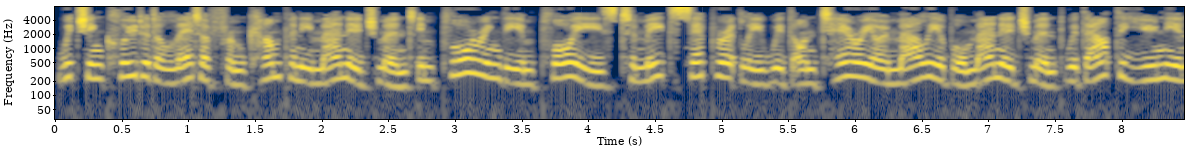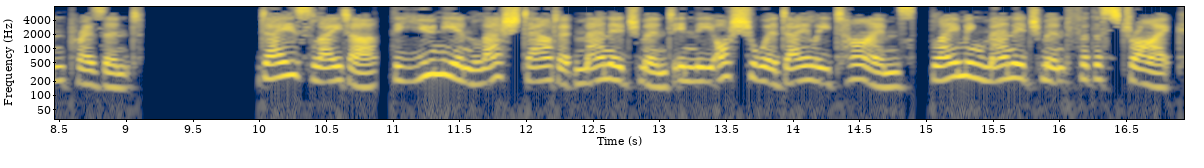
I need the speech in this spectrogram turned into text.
which included a letter from company management imploring the employees to meet separately with Ontario Malleable Management without the union present. Days later, the union lashed out at management in the Oshawa Daily Times, blaming management for the strike.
